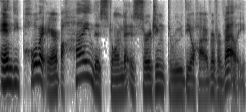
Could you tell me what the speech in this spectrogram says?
and the polar air behind this storm that is surging through the Ohio River Valley.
